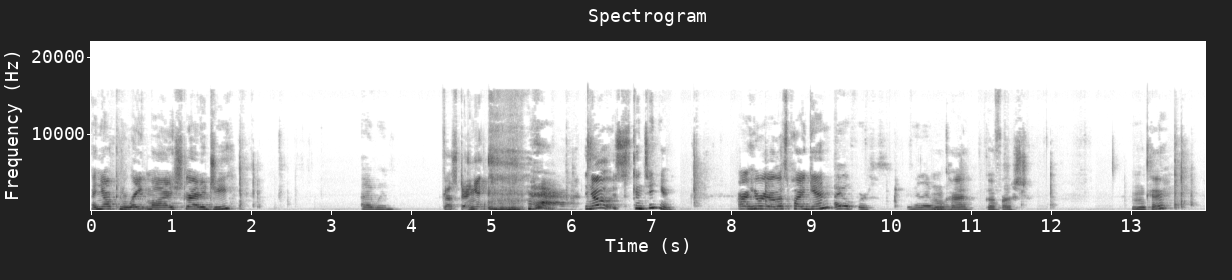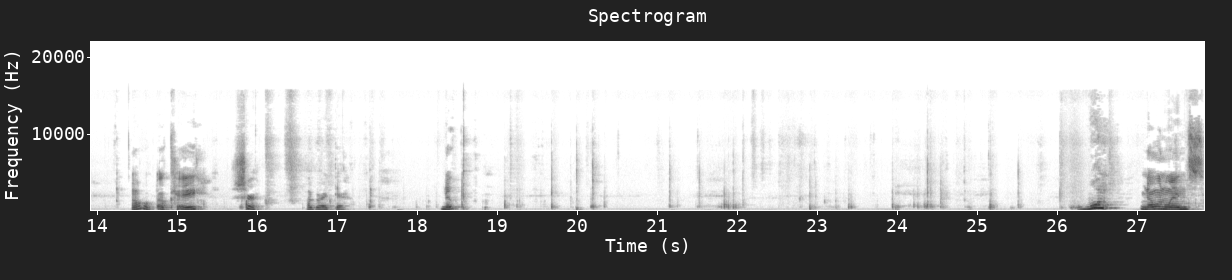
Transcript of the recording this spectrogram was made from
And y'all can rate my strategy. I win. Gosh dang it. no, let's continue. All right, here we go. Let's play again. I go first. Because I won. Okay, go first. Okay. Oh, okay. Sure. I'll go right there. Nope. One. No one wins.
